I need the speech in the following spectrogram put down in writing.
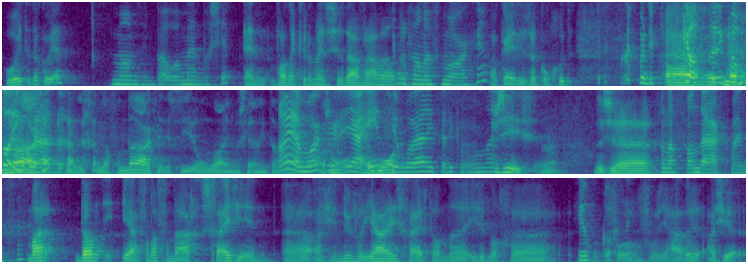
hoe heet het ook alweer? Moms in Power Membership. En wanneer kunnen mensen zich daarvoor aanmelden? Vanaf morgen. Oké, dus dat komt goed. Maar die podcast Nee, die vanaf komt al iets vandaag, later. dus vanaf vandaag is die online waarschijnlijk dan. Oh ja, morgen, een- ja, 1 morgen- februari zet ik hem online. Precies. Ja. Dus, eh, Vanaf vandaag, mensen. maar dan, ja, vanaf vandaag schrijf je in. Eh, als je nu voor een jaar inschrijft, dan eh, is het nog... eh, Heel veel korting. Voor, voor, ja, als je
